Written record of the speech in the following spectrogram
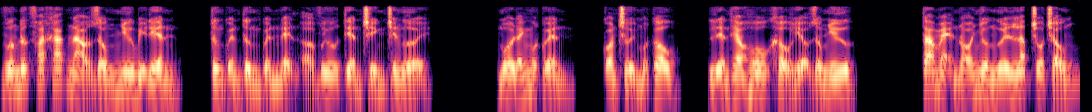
vương đức phát khác nào giống như bị điên, từng quyền từng quyền nện ở vưu tiền trình trên người. Mỗi đánh một quyền, còn chửi một câu, liền theo hô khẩu hiệu giống như, ta mẹ nó nhường ngươi lấp chỗ trống.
